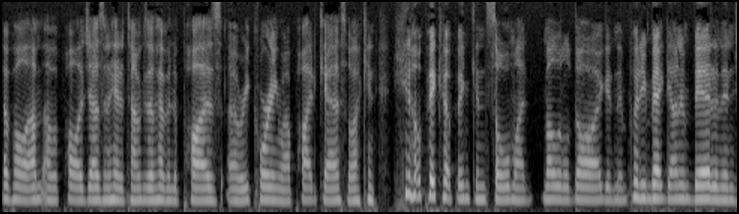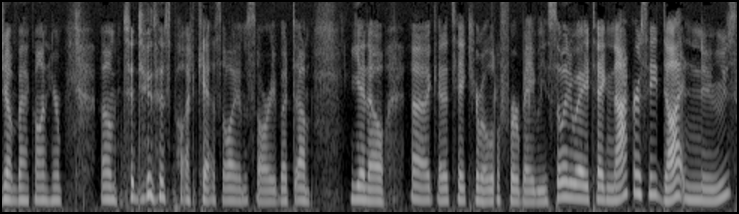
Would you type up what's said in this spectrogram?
I'm, I'm apologizing ahead of time because I'm having to pause uh, recording my podcast so I can, you know, pick up and console my my little dog and then put him back down in bed and then jump back on here um, to do this podcast. So I am sorry, but um, you know, uh, I gotta take care of my little fur baby. So anyway, technocracy.news.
